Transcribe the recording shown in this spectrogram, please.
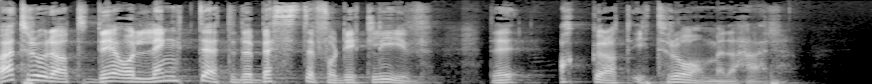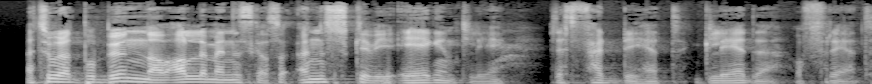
Og jeg tror at det å lengte etter det beste for ditt liv det er akkurat i tråd med det her. Jeg tror at på bunnen av alle mennesker så ønsker vi egentlig rettferdighet, glede og fred.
